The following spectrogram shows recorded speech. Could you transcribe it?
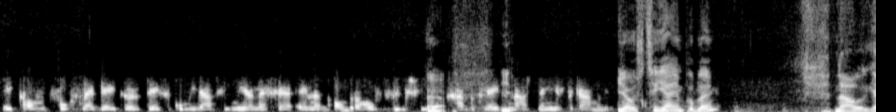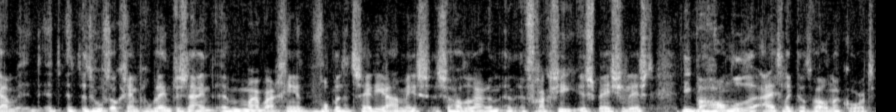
ik kan volgens mij beter deze combinatie neerleggen en een andere hoofdfunctie gaan bekleden naast mijn Eerste Kamerlid. Joost, zie jij een probleem? Nou ja, het, het, het hoeft ook geen probleem te zijn. eh, Maar waar ging het bijvoorbeeld met het CDA mis? Ze hadden daar een, een, een fractiespecialist. Die behandelde eigenlijk dat woonakkoord.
